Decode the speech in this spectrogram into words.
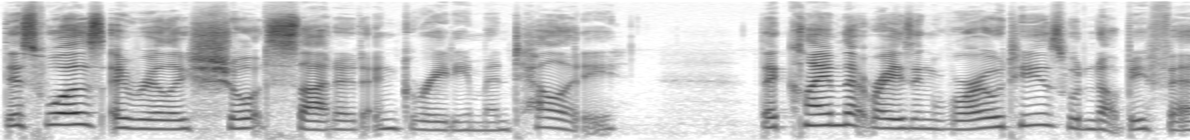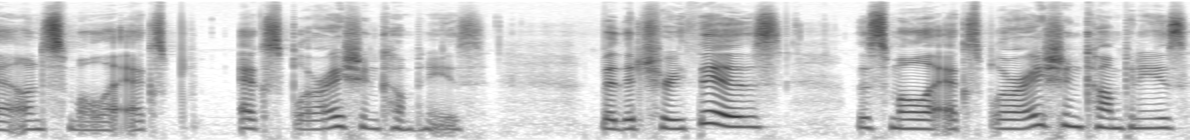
This was a really short sighted and greedy mentality. They claimed that raising royalties would not be fair on smaller exp- exploration companies. But the truth is, the smaller exploration companies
